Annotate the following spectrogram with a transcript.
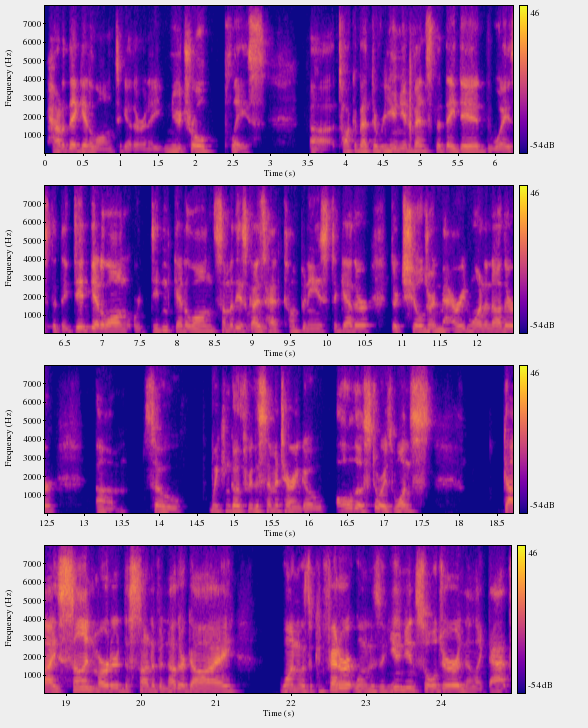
How did they get along together in a neutral place? Uh, talk about the reunion events that they did, the ways that they did get along or didn't get along. Some of these guys had companies together, their children married one another. Um, so we can go through the cemetery and go all those stories. Once guy's son murdered the son of another guy one was a confederate one was a union soldier and then like that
